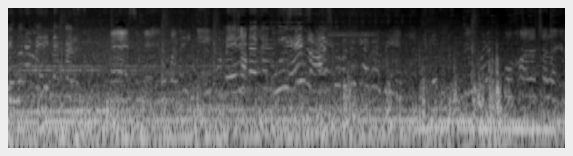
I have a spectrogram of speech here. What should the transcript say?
तूने मेरी नकल। मैं ऐसे नहीं मेरी नकल लास्ट में पता क्या करती है? बहुत अच्छा लग रहा है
